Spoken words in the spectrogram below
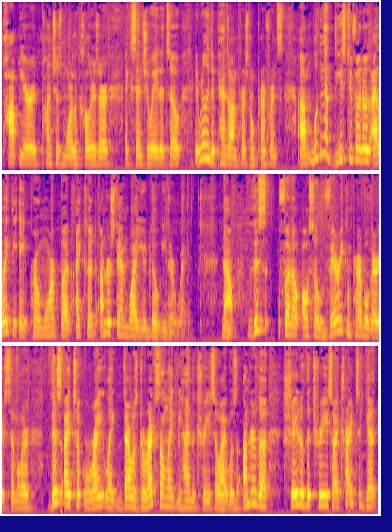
poppier, it punches more, the colors are accentuated, so it really depends on personal preference. Um, looking at these two photos, I like the 8 Pro more, but I could understand why you'd go either way. Now, this photo also very comparable, very similar. This I took right, like, there was direct sunlight behind the tree, so I was under the shade of the tree, so I tried to get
